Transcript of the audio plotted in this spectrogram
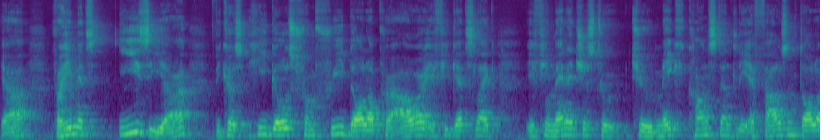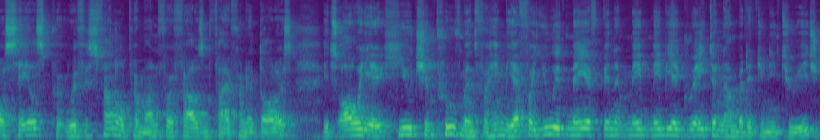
yeah, for him it's easier because he goes from three dollar per hour if he gets like if he manages to to make constantly a thousand dollar sales per, with his funnel per month for thousand five hundred dollars it's already a huge improvement for him. Yeah for you it may have been may, maybe a greater number that you need to reach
